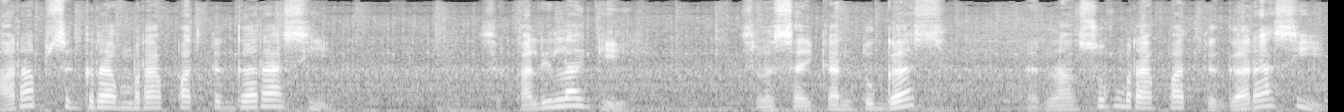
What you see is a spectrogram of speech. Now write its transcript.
harap segera merapat ke garasi. Sekali lagi, selesaikan tugas dan langsung merapat ke garasi.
